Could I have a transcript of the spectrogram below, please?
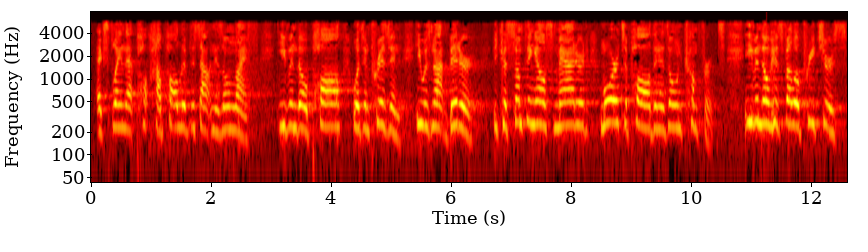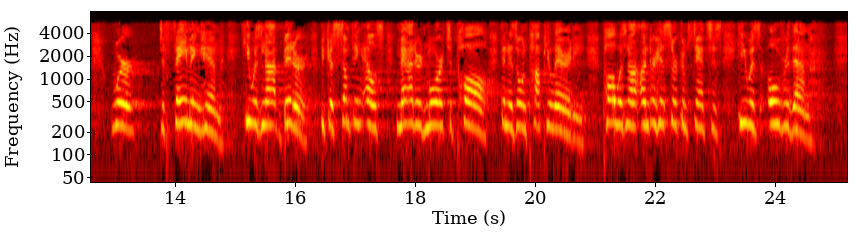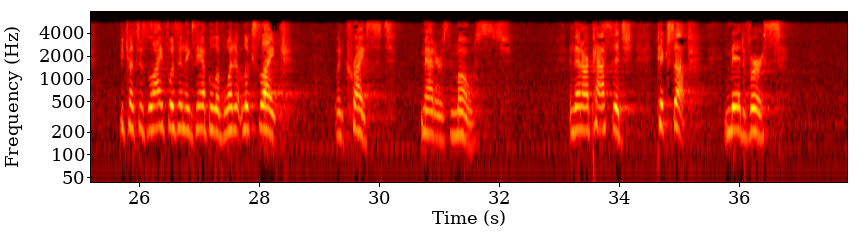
explained that how Paul lived this out in his own life. Even though Paul was in prison, he was not bitter because something else mattered more to Paul than his own comfort. Even though his fellow preachers were defaming him. He was not bitter because something else mattered more to Paul than his own popularity. Paul was not under his circumstances, he was over them because his life was an example of what it looks like when Christ matters most. And then our passage picks up mid verse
